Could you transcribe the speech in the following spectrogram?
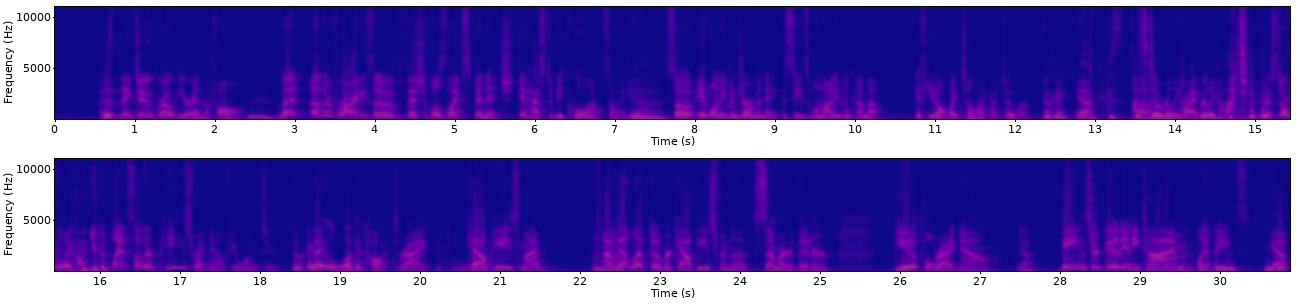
Uh, they do grow here in the fall. Hmm. But other varieties of vegetables like spinach, it has to be cool outside. Yeah. So it won't even germinate. The seeds will not even come up if you don't wait till like October. Okay. Yeah, because it's still really Um, right. really hot. But it's still really hot. You could plant southern peas right now if you wanted to. okay. They love it hot. Right. Cow it. peas. My, Mm-hmm. I've got leftover cow peas from the summer that are beautiful right now. Yeah. Beans are good anytime. You can plant beans. Yep.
